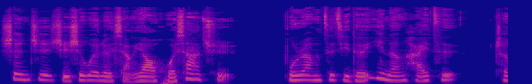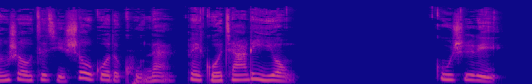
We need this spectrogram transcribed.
甚至只是为了想要活下去，不让自己的异能孩子承受自己受过的苦难，被国家利用。故事里。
